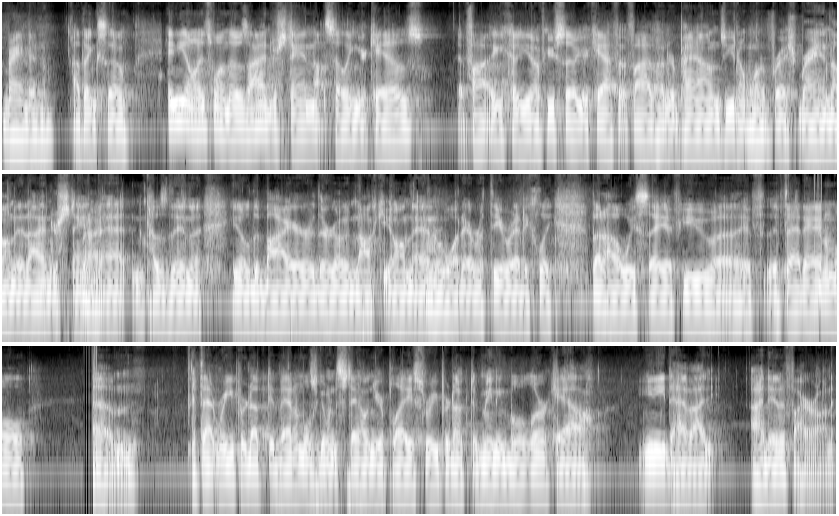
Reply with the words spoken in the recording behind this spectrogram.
branding them. I think so. And you know, it's one of those. I understand not selling your calves at five because you know if you sell your calf at 500 pounds, you don't want a fresh brand on it. I understand Right. that because then uh, you know the buyer they're going to knock you on that or whatever theoretically. But I always say if you uh, if if that animal um, if that reproductive animal is going to stay on your place, reproductive meaning bull or cow, you need to have I- identifier on it.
